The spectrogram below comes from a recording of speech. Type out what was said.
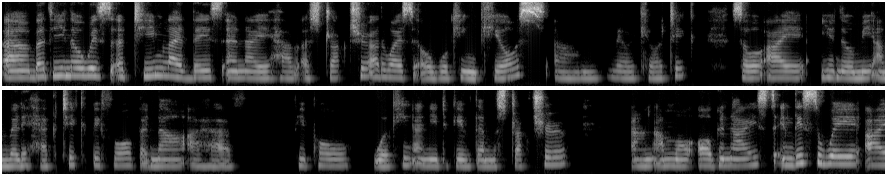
uh, but you know, with a team like this, and I have a structure. Otherwise, a working chaos, um, very chaotic. So I, you know, me, I'm very hectic before, but now I have people working. I need to give them a structure, and I'm more organized. In this way, I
